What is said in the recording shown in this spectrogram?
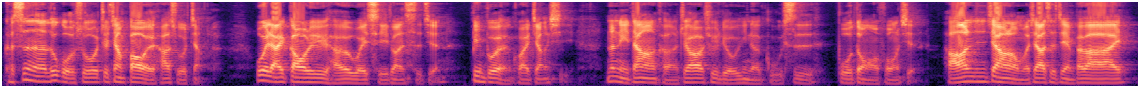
可是呢，如果说就像鲍威尔他所讲的，未来高利率还会维持一段时间，并不会很快降息，那你当然可能就要去留意呢股市波动的风险。好，那就这样了，我们下次见，拜拜。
